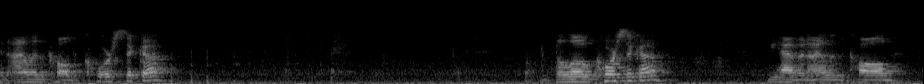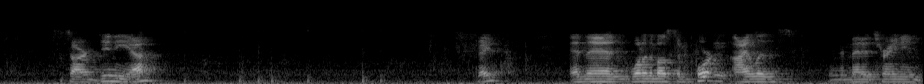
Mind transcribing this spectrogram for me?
an island called Corsica. Below Corsica, we have an island called Sardinia. Okay? And then one of the most important islands in the Mediterranean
